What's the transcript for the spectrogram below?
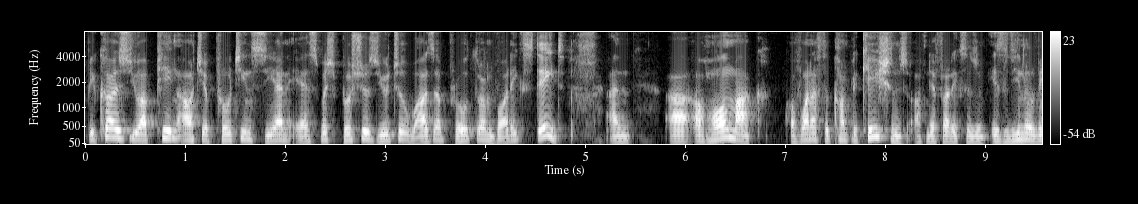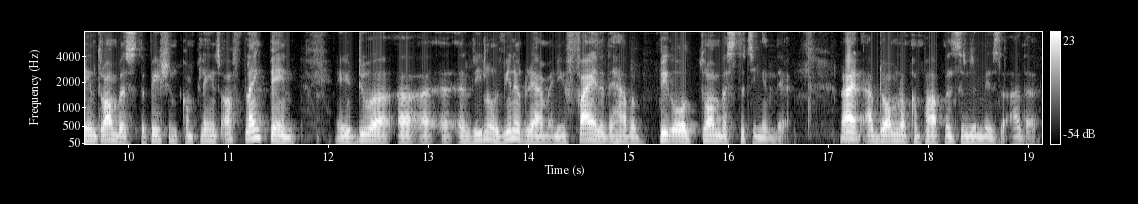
because you are peeing out your protein C and S, which pushes you towards a prothrombotic state. And uh, a hallmark of one of the complications of nephrotic syndrome is renal vein thrombus. The patient complains of flank pain, and you do a, a, a, renal venogram, and you find that they have a big old thrombus sitting in there. Right? Abdominal compartment syndrome is the other.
